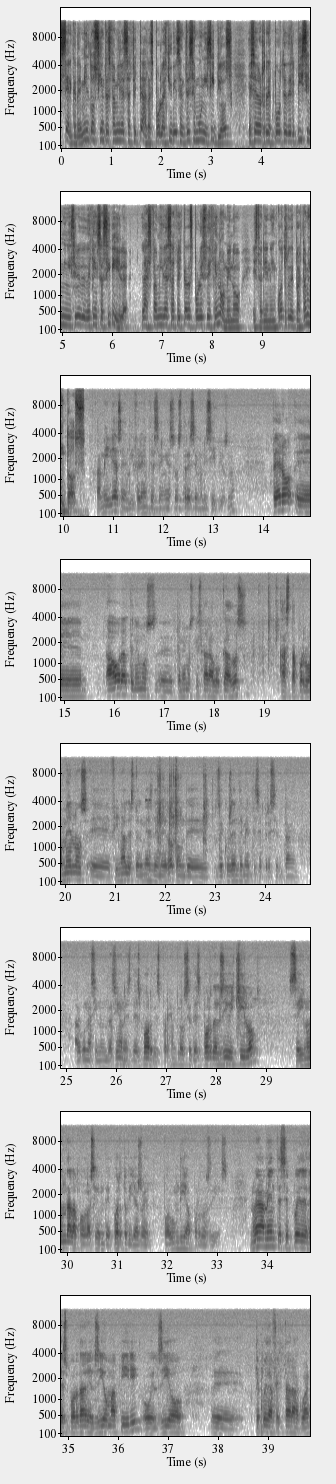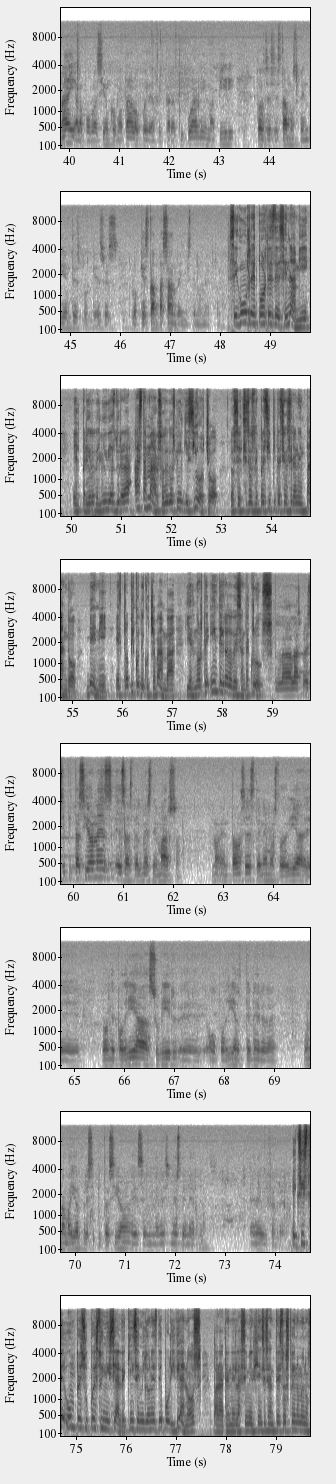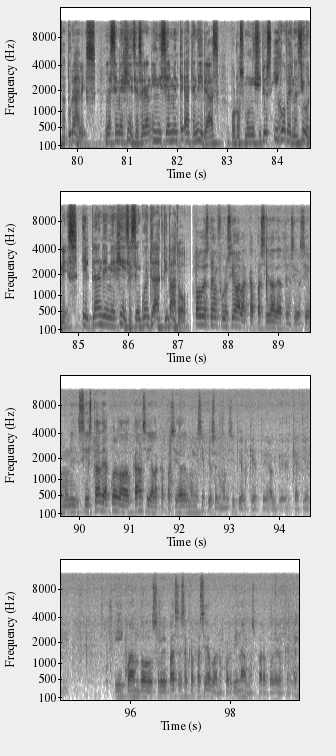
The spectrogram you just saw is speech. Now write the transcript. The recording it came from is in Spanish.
Cerca de 1.200 familias afectadas por las lluvias en 13 municipios es el reporte del Viceministerio de Defensa Civil. Las familias afectadas por este fenómeno estarían en cuatro departamentos. Familias en diferentes en esos 13 municipios, ¿no? Pero eh, ahora tenemos, eh, tenemos que estar abocados hasta por lo menos eh, finales del mes de enero, donde recurrentemente se presentan algunas inundaciones, desbordes. Por ejemplo, se desborda el río Ichilo, se inunda la población de Puerto Villarreal por un día o por dos días. Nuevamente se puede desbordar el río Mapiri o el río eh, que puede afectar a Guanay, a la población como tal, o puede afectar a Tijuana, Mapiri. Entonces estamos pendientes porque eso es lo que está pasando en este momento. Según reportes del CENAMI, el periodo de lluvias durará hasta marzo de 2018. Los excesos de precipitación serán en Pando, Beni, el trópico de Cochabamba y el norte integrado de Santa Cruz. las precipitaciones es hasta el mes de marzo. ¿no? Entonces tenemos todavía... Eh, donde podría subir eh, o podría tener eh, una mayor precipitación es el mes, de enero. enero y febrero. Existe un presupuesto inicial de 15 millones de bolivianos para atender las emergencias ante estos fenómenos naturales. Las emergencias serán inicialmente atendidas por los municipios y gobernaciones. El plan de emergencia se encuentra activado. Todo está en función a la capacidad de atención. Si, el si está de acuerdo al alcance y a la capacidad del municipio, es el municipio el que, el que atiende y cuando sobrepase esa capacidad, bueno, coordinamos para poder atender.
